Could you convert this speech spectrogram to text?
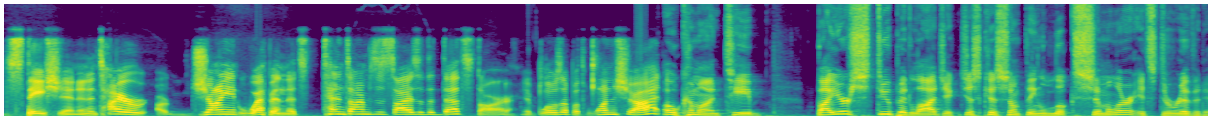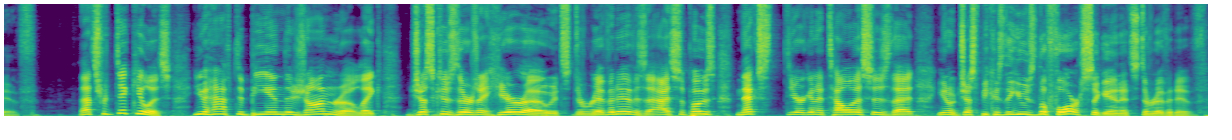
station, an entire uh, giant weapon that's ten times the size of the Death Star. It blows up with one shot. Oh, come on, Teeb. By your stupid logic, just because something looks similar, it's derivative. That's ridiculous. You have to be in the genre. Like, just because there's a hero, it's derivative. Is I suppose next you're going to tell us is that, you know, just because they use the Force again, it's derivative.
